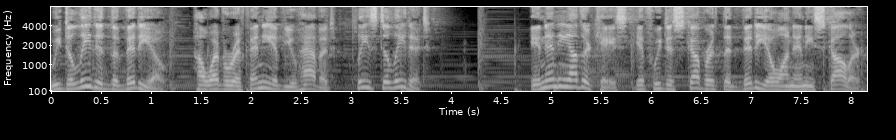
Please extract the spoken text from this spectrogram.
we deleted the video, however if any of you have it, please delete it. In any other case, if we discover that video on any scholar,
